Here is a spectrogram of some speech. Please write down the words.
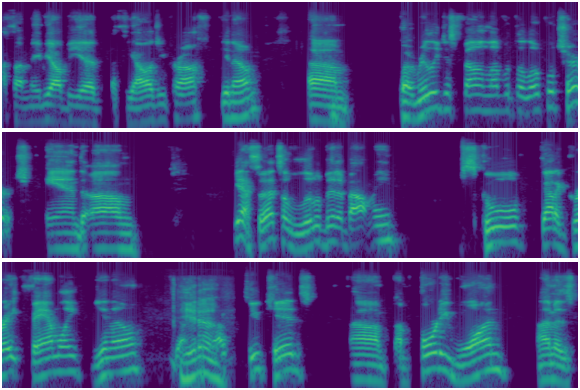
I thought maybe I'll be a, a theology prof, you know. Um, but really just fell in love with the local church. And um, yeah, so that's a little bit about me. School, got a great family, you know. yeah. Two kids. Um, I'm 41. I'm as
